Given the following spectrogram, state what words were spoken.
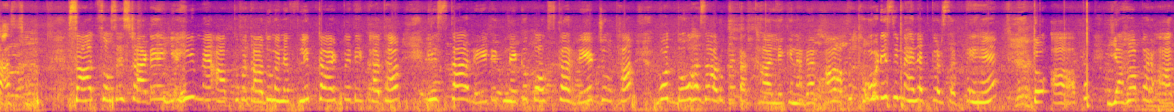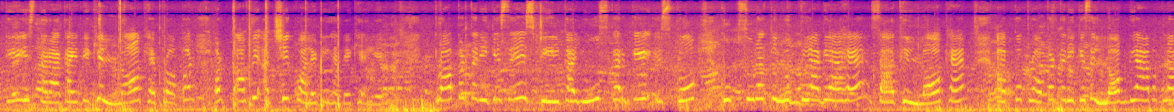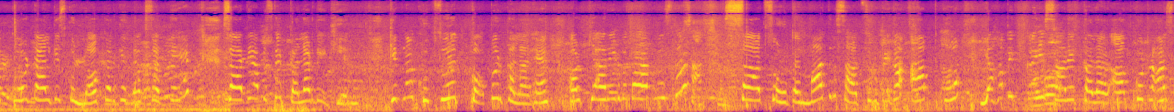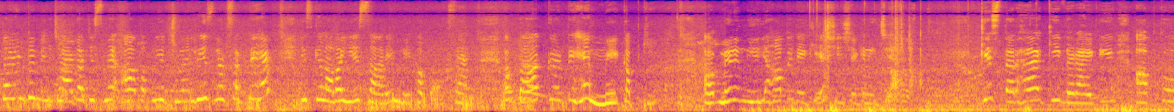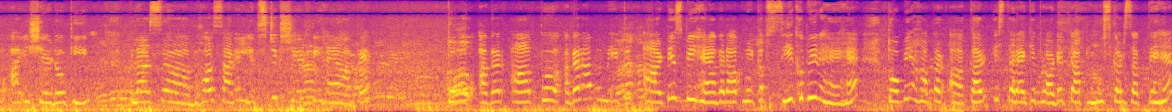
fácil. Só 700 से स्टार्ट है। यही मैं आपको बता दूँ, मैंने फ्लिपकार्ट पे देखा था। इसका रेट एक मेकअप बॉक्स का रेट जो था, वो दो हज़ार रुपये तक था। लेकिन अगर आप थोड़ी सी मेहनत कर सकते हैं तो आप यहाँ पर आके इस तरह का, ये देखिए लॉक है प्रॉपर और काफ़ी अच्छी क्वालिटी है, देखेंगे। प्रॉपर तरीके से स्टील का यूज़ करके इसको खूबसूरत लुक दिया गया है। साथ ही लॉक है। आपको प्रॉपर तरीके से लॉक दिया। आप अपना कोट डाल के इसको लॉक करके रख सकते हैं। साथ ही आप इसका कलर देखिए। कितना खूबसूरत कॉपर कलर है। और क्या रेट बताया आपने इसका? सात सौ सात रुपये मात्र सात सौ रुपये का आपको यहाँ पे कई सारे कलर आपको ट्रांसपेरेंट भी मिल जाएगा, जिसमें आप अपनी ज्वेलरीज रख सकते हैं। इसके अलावा ये सारे मेकअप बॉक्स हैं। अब बात करते हैं मेकअप की। अब मेरे यहाँ पे देखिए शीशे के नीचे। किस तरह की वैरायटी आपको आई शेडो की? प्लस बहुत सारे लिपस्टिक शेड भी हैं यहाँ पे। तो अगर आप अगर आप मेकअप आर्टिस्ट भी हैं, अगर आप मेकअप सीख भी रहे हैं तो भी यहाँ पर आकर इस तरह के प्रोडक्ट आप यूज़ कर सकते हैं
